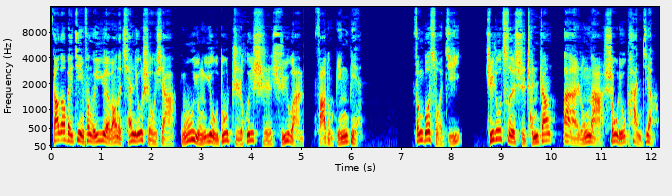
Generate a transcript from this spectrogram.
刚刚被晋封为越王的钱镠手下吴勇右都指挥使徐婉发动兵变，风波所及，徐州刺史陈章暗暗容纳收留叛将，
